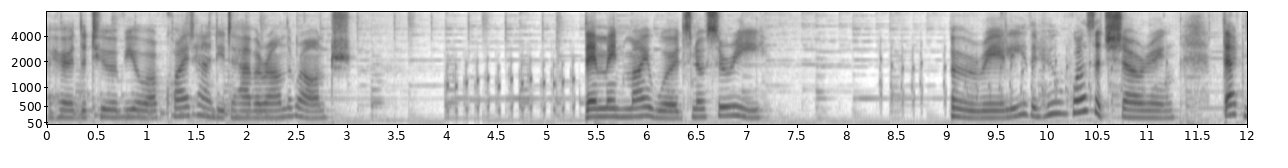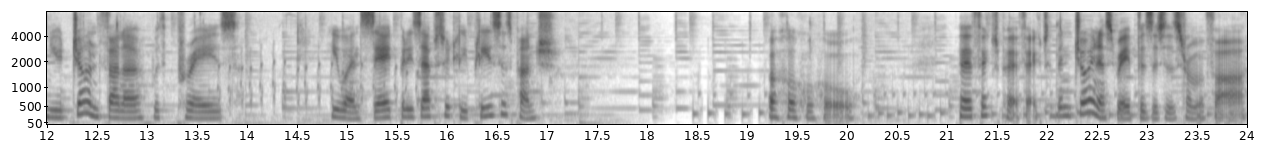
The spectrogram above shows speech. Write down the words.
I heard the two of you are quite handy to have around the ranch. Them ain't my words, no siree. Oh, really? Then who was it showering that new John fella with praise? He won't say it, but he's absolutely pleased as punch. Oh ho ho ho. Perfect, perfect. Then join us, brave visitors from afar,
